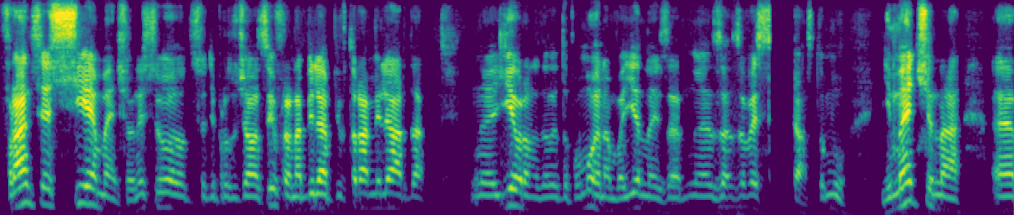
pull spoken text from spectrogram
Франція ще менше. Вони сьогодні, прозвучала цифра на біля півтора мільярда євро надали допомоги нам воєнної за, е, за, за весь час. Тому Німеччина, е,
